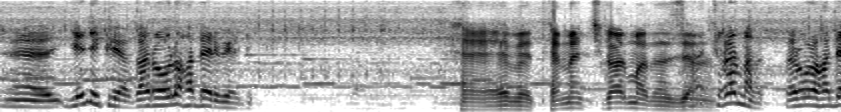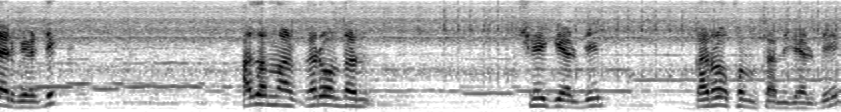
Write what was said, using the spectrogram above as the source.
Ee, Yeniköy'e Karaoğlu haber verdik. He, evet. Hemen çıkarmadınız yani. Çıkarmadık. Karaoğlu haber verdik. Adamlar Karaoğlu'dan şey geldi. Karaoğlu komutanı geldi.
